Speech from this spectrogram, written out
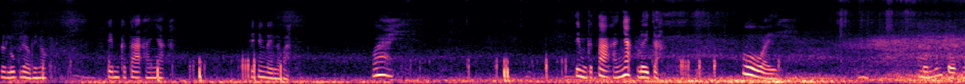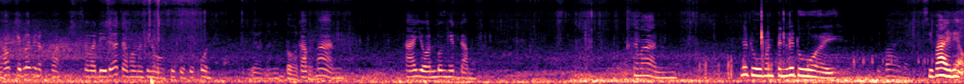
สรุปแล้วพี่น้องเต็มกระตาอันยะเป็นยังไงล่ะบ้าว้ายเต็มกระตาอันยะเลยจ้ะโอ้ยฝนมันตกนะเอาเก็บเลยพี่น้องว่าสวัสดีเด้อจ้าพ่อแม่พี่น้องสุขุทุกคนย่านอันนี้ตอดกลับบ้านหาย้อนเบิ้งเห็ดดำแต่ว่าอันฤดูมันเป็นฤดูไอ้สิบ้ายเลยสีไหวแล้ว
